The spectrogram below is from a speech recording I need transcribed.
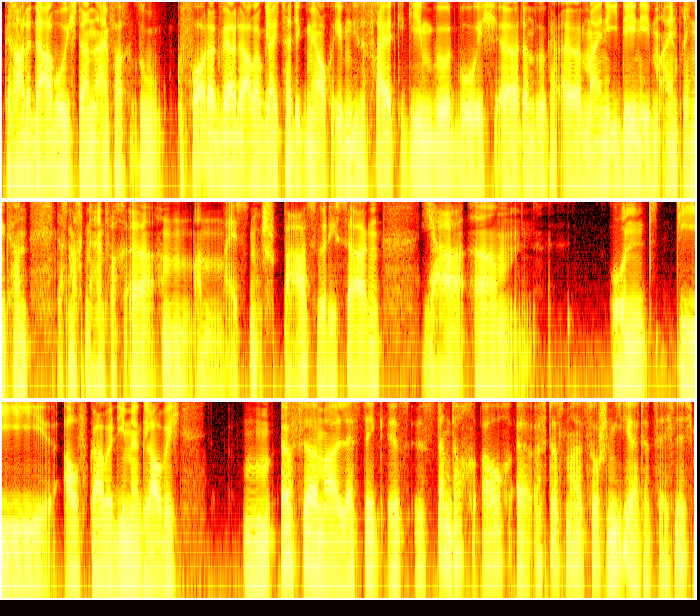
gerade da, wo ich dann einfach so gefordert werde, aber gleichzeitig mir auch eben diese Freiheit gegeben wird, wo ich äh, dann so äh, meine Ideen eben einbringen kann, das macht mir einfach äh, am, am meisten Spaß, würde ich sagen. Ja, ähm, und die Aufgabe, die mir, glaube ich, öfter mal lästig ist, ist dann doch auch äh, öfters mal Social Media tatsächlich.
